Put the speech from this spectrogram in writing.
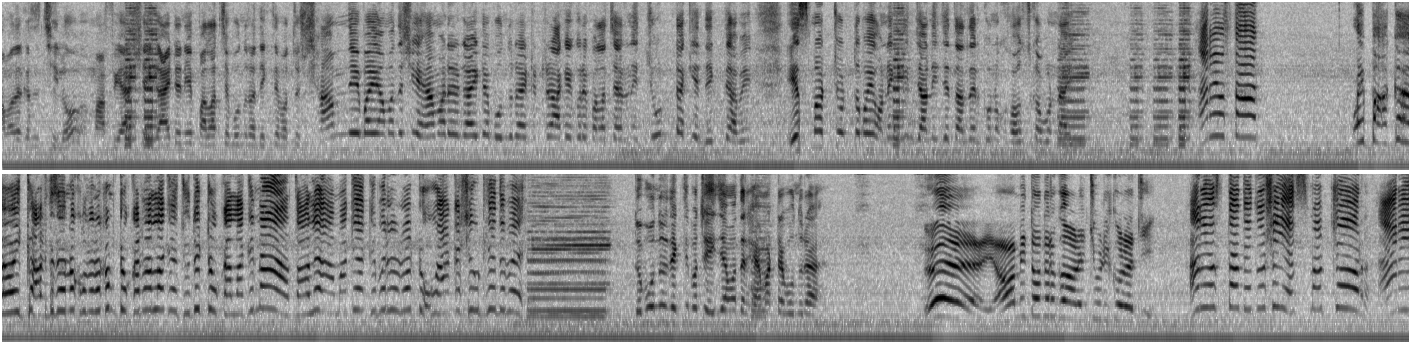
আমাদের কাছে ছিল মাফিয়া। সেই গাড়িটা নিয়ে পালাচ্ছে বন্ধুরা দেখতে পাচ্ছ। সামনে ভাই আমাদের সেই হ্যামারের গাড়িটা বন্ধুরা একটা ট্রাকে করে পালাচ্ছে। আর চোরটাকে দেখতে হবে। স্মার্ট চোর তো ভাই অনেকদিন জানি যে তাদের কোনো খোঁজ খবর নাই। আরে ওস্তাদ ওই বাঘা ওই গাড়িতে যেন কোনো রকম টোকা না লাগে। যদি টোকা লাগে না তাহলে আমাকে একেবারে ওরা আকাশে উঠিয়ে দেবে। তো বন্ধুরা দেখতে পাচ্ছ এই যে আমাদের হ্যামারটা বন্ধুরা এই আমি তোদের গাড়ি চুরি করেছি। আরে ওস্তাদ তো সেই স্মার্ট চোর। আরে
